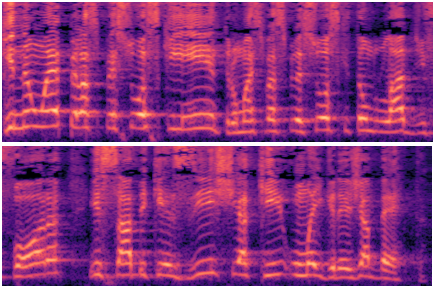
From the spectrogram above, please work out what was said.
Que não é pelas pessoas que entram, mas pelas pessoas que estão do lado de fora e sabem que existe aqui uma igreja aberta.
